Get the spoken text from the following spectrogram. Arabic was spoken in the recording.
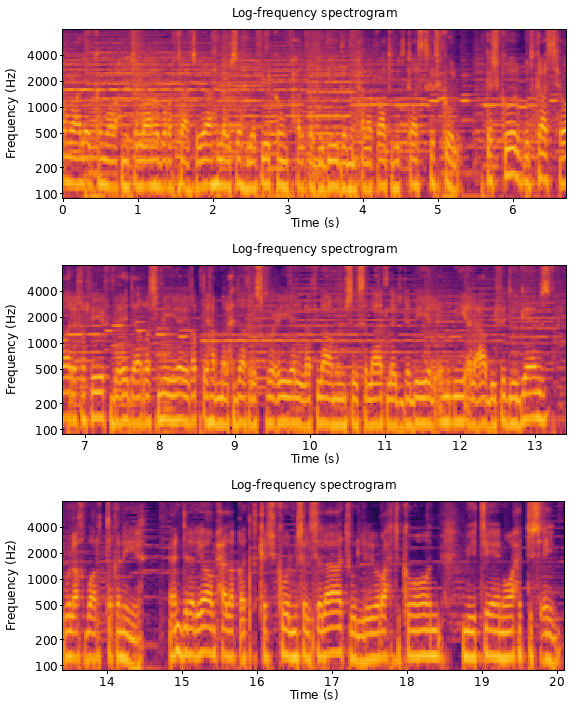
السلام عليكم ورحمة الله وبركاته. يا أهلا وسهلا فيكم في حلقة جديدة من حلقات بودكاست كشكول. كشكول بودكاست حواري خفيف بعيد عن الرسمية يغطي هم الأحداث الأسبوعية الأفلام والمسلسلات الأجنبية الأنمي ألعاب الفيديو جيمز والأخبار التقنية. عندنا اليوم حلقة كشكول مسلسلات واللي راح تكون 291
